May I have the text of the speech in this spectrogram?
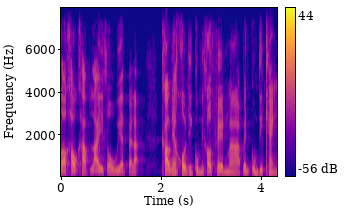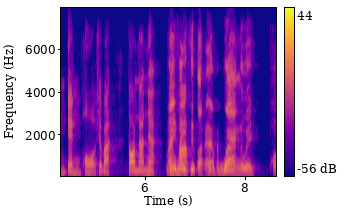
เราเขาขับไล่โซเวียตไปละคราวนี้คนที่กลุ่มที่เขา train มาเป็นกลุ่มที่แข็งแกร่งพอใช่ป่ะ ตอนนั้นเนี่ยไม่ด้วยควาไม่คือตอนนั้นมันว่างแล้วเว้ยพอ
